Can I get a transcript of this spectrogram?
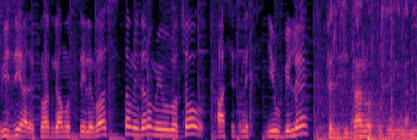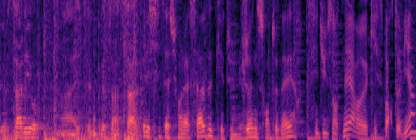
ვიზიარებთ მათ გამოცდილებას და მინდა რომ მიულოცო 100 წლის იუბილე. Felicitarlos por el aniversario a esta empresa SAD. Félicitations à la SAD, qui est une jeune centenaire. C'est une centenaire qui se porte bien.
